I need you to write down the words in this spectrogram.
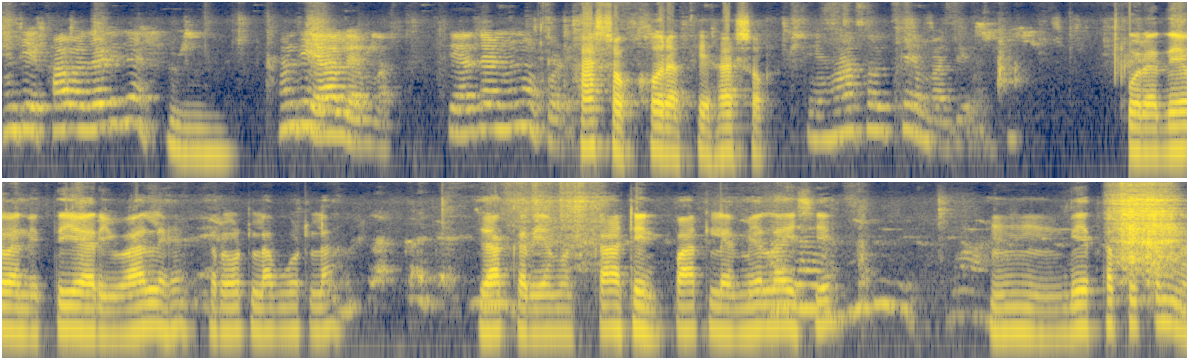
હંધી ખાવા જડી જાય. હંધી હાલે અમાર. ત્યાં જાણવું ન પડે. હાસો ખોરાક છે હાસો. હાસો છે અમાર દેવાંશી. પૂરા દેવાની તૈયારી વાલે રોટલા બોટલા જાકરિયામાં કાઢીને પાટલે મેલાય છે. હમ, બે થપી તમને.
